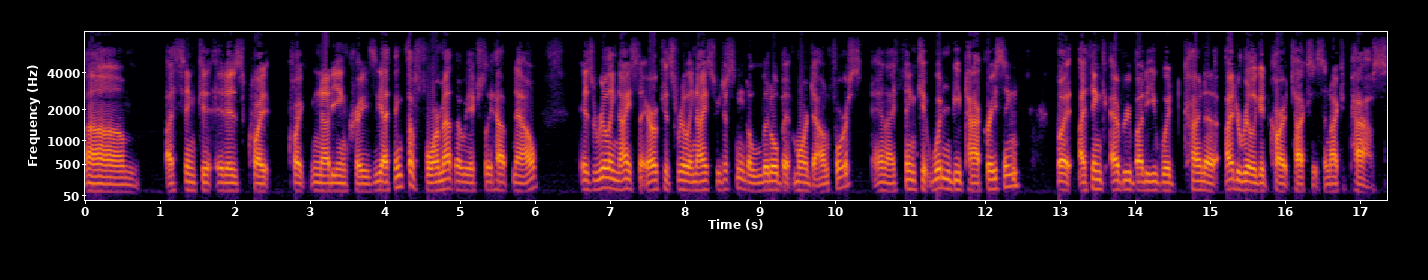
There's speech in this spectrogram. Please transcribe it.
Um, I think it, it is quite quite nutty and crazy. I think the format that we actually have now is really nice. The aero kit's really nice. We just need a little bit more downforce, and I think it wouldn't be pack racing, but I think everybody would kind of. I had a really good car at Texas, and I could pass,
